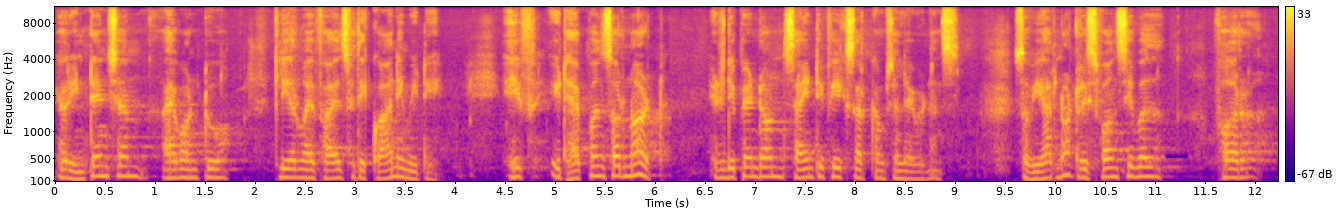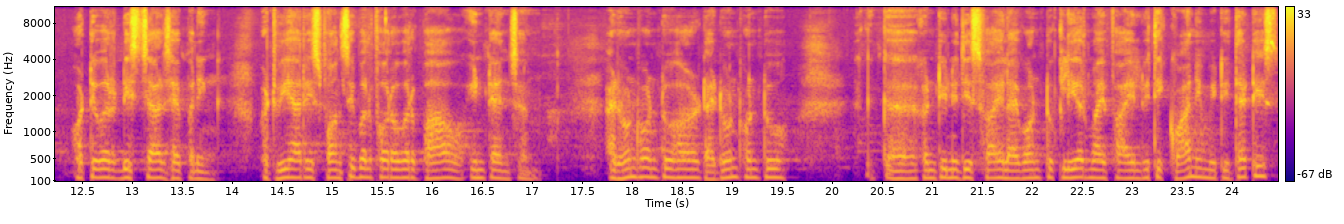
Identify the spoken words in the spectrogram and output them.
Your intention, I want to clear my files with equanimity. If it happens or not, it depends on scientific circumstantial evidence. So we are not responsible for whatever discharge happening, but we are responsible for our vow, intention. I don't want to hurt, I don't want to uh, continue this file, I want to clear my file with equanimity. That is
